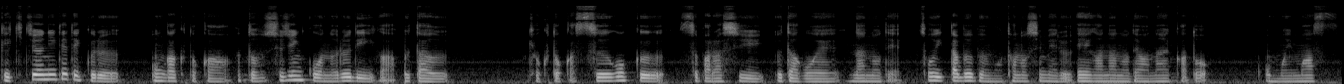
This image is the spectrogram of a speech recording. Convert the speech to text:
劇中に出てくる音楽とかあと主人公のルディが歌う曲とかすごく素晴らしい歌声なのでそういった部分も楽しめる映画なのではないかと思います。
